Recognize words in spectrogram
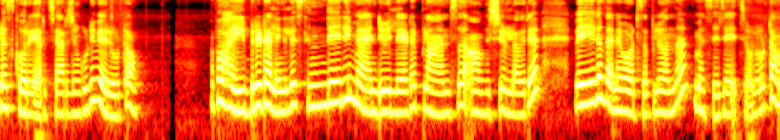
പ്ലസ് കൊറിയർ ചാർജും കൂടി വരും കേട്ടോ അപ്പോൾ ഹൈബ്രിഡ് അല്ലെങ്കിൽ സിന്തേരി മാൻഡുവില്ലയുടെ പ്ലാൻസ് ആവശ്യമുള്ളവർ വേഗം തന്നെ വാട്സപ്പിൽ വന്ന് മെസ്സേജ് അയച്ചോളൂ കേട്ടോ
